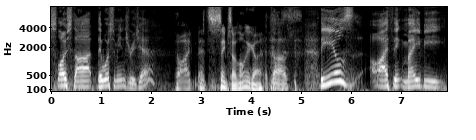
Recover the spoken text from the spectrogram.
slow start. There were some injuries. Yeah, Oh, I, it seems so long ago. it does. the Eels, I think, maybe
